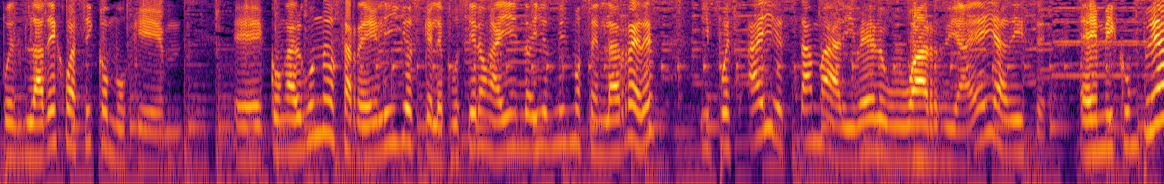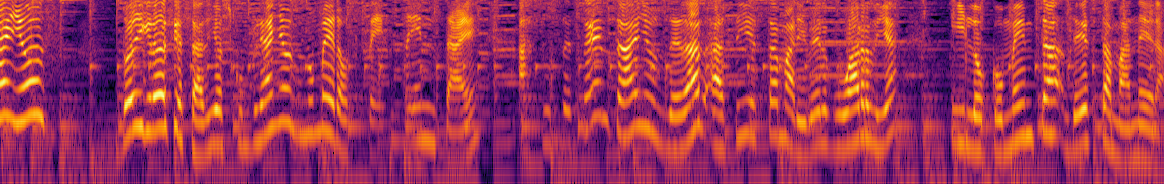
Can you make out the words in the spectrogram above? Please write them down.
pues la dejo así como que eh, con algunos arreglillos que le pusieron ahí lo- ellos mismos en las redes. Y pues ahí está Maribel Guardia. Ella dice, en mi cumpleaños, doy gracias a Dios, cumpleaños número 60, ¿eh? A sus 60 años de edad, así está Maribel Guardia y lo comenta de esta manera.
